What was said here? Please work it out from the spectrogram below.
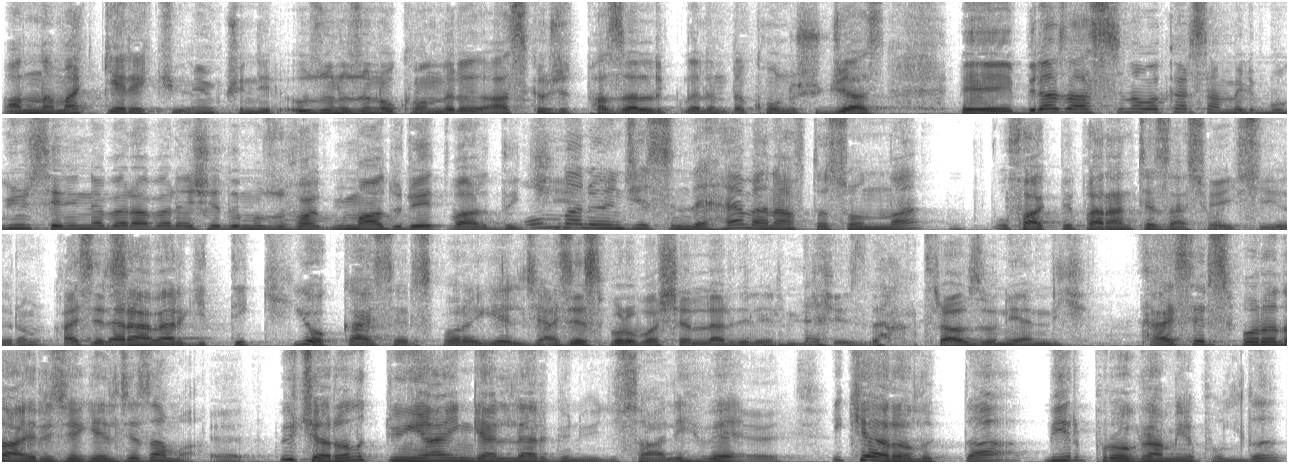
anlamak gerekiyor. Mümkün değil. Uzun uzun o konuları asgari ücret pazarlıklarında konuşacağız. Ee, biraz aslına bakarsan böyle bugün seninle beraber yaşadığımız ufak bir mağduriyet vardı ki. Ondan öncesinde hemen hafta sonuna ufak bir parantez açmak Peki. istiyorum. Kayseri Beraber gittik. Yok Kayseri Spor'a geleceğiz. Kayseri Spor'a başarılar dileyelim bir kez daha. Trabzon'u yendik. Kayseri Spor'a da ayrıca geleceğiz ama Evet. 3 Aralık Dünya Engelliler Günü'ydü Salih ve Evet. 2 Aralık'ta bir program yapıldı.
